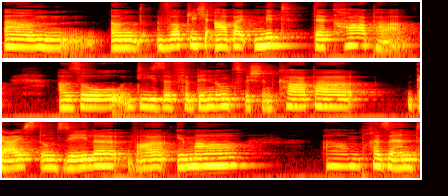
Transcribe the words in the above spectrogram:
ähm, und wirklich Arbeit mit der Körper. Also diese Verbindung zwischen Körper, Geist und Seele war immer ähm, präsent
